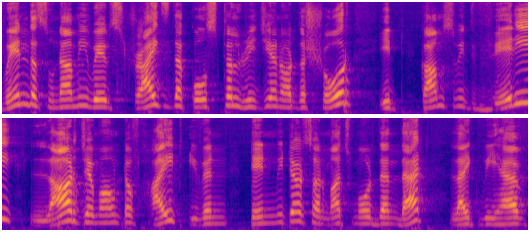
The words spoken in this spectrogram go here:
when the tsunami wave strikes the coastal region or the shore, it comes with very large amount of height even 10 meters or much more than that like we have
